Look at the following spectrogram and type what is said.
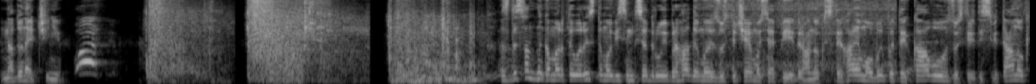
на Донеччині. З десантниками-артилеристами 82-ї бригади ми зустрічаємося під ранок. Встигаємо випити каву, зустріти світанок,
